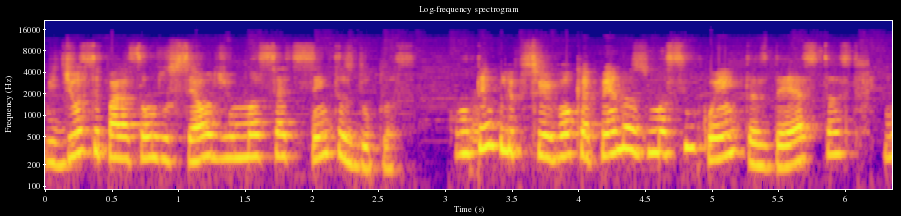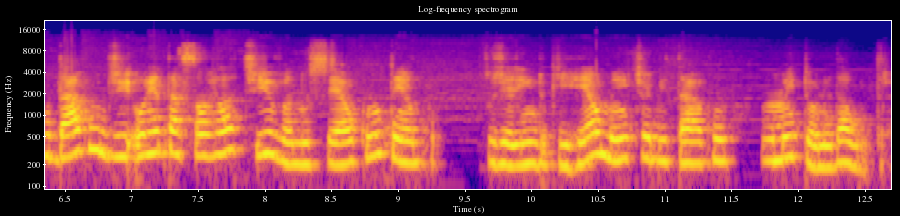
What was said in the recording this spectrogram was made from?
mediu a separação do céu de umas 700 duplas. Com o tempo, ele observou que apenas umas 50 destas mudavam de orientação relativa no céu com o tempo, sugerindo que realmente orbitavam uma em torno da outra.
